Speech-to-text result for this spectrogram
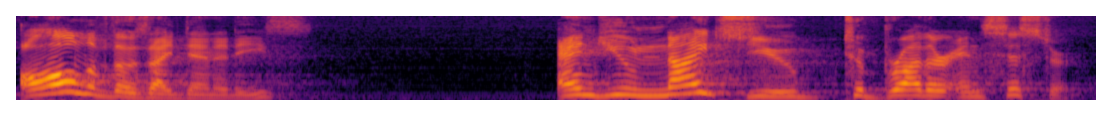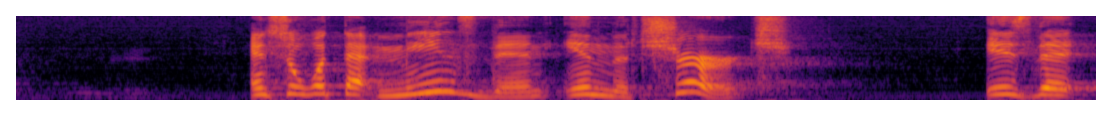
all of those identities and unites you to brother and sister. And so, what that means then in the church is that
